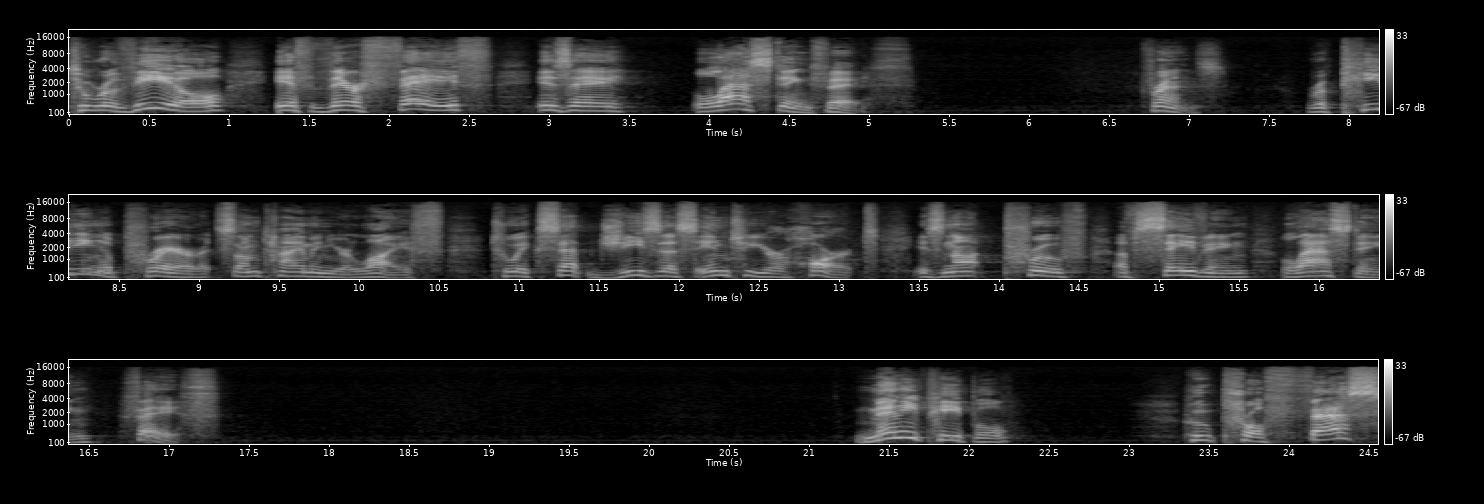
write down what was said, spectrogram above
to reveal if their faith is a lasting faith. Friends, repeating a prayer at some time in your life to accept Jesus into your heart is not proof of saving, lasting faith. Many people who profess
